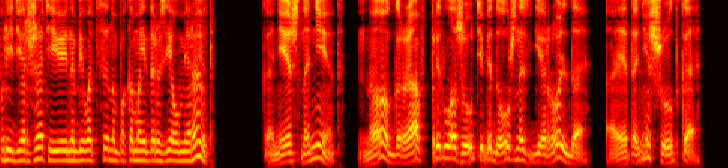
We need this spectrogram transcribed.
«Придержать ее и набивать цену, пока мои друзья умирают?» «Конечно нет, но граф предложил тебе должность Герольда, а это не шутка.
